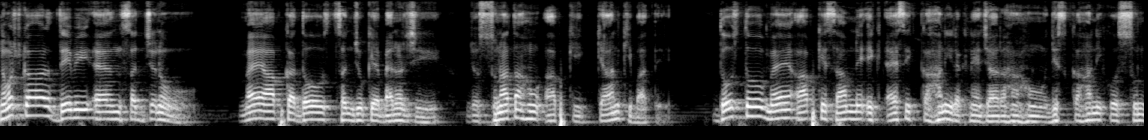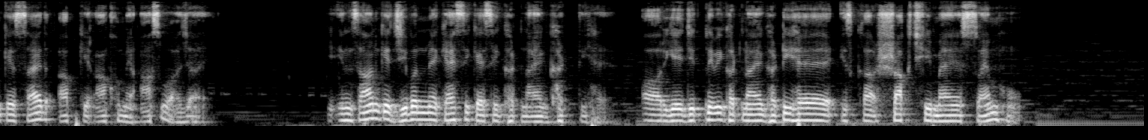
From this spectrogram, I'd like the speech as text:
नमस्कार, देवी एंड सज्जनों। मैं आपका दोस्त संजू के बैनर्जी, जो सुनाता हूँ आपकी ज्ञान की बातें। दोस्तों, मैं आपके सामने एक ऐसी कहानी रखने जा रहा हूँ, जिस कहानी को सुन के शायद आपके आँखों में आँसू आ जाए। कि इंसान के जीवन में कैसी कैसी घटनाएँ घटती है, और ये जितनी भी घटनाएँ घटी है, इसका साक्षी मैं स्वयं हूँ।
